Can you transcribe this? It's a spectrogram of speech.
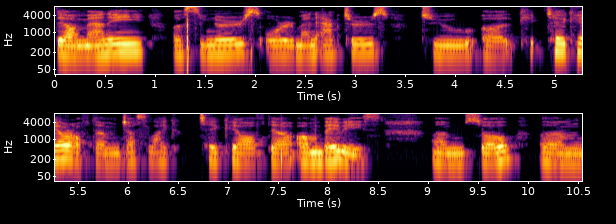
there are many uh, singers or many actors to uh, take care of them just like take care of their own babies. Um, so um,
